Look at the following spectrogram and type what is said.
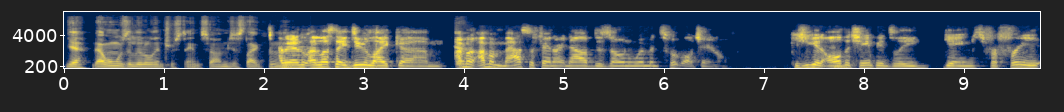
Yeah, that one was a little interesting. So I'm just like, hmm. I mean, unless they do like, um, yeah. I'm a, I'm a massive fan right now of DAZN Women's Football Channel because you get all mm the Champions League games for free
